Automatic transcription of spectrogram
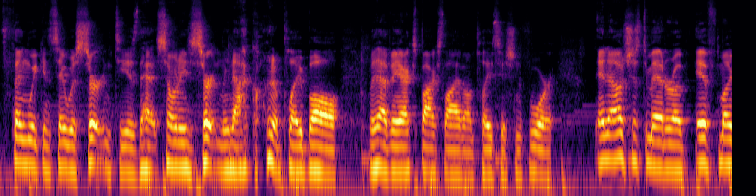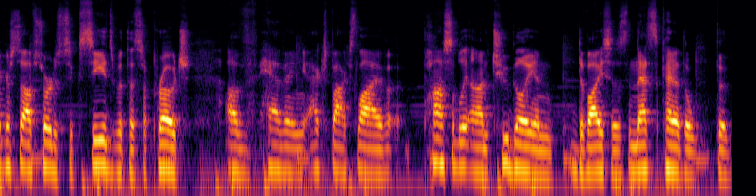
thing we can say with certainty is that Sony's certainly not going to play ball with having Xbox Live on PlayStation 4. And now it's just a matter of if Microsoft sort of succeeds with this approach of having Xbox Live possibly on 2 billion devices, and that's kind of the, the,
